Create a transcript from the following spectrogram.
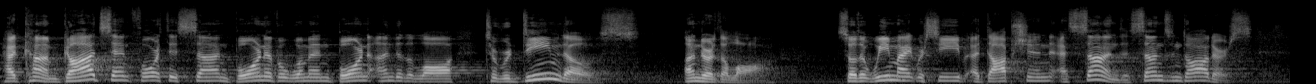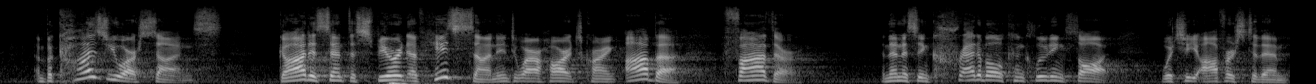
had come, God sent forth his Son, born of a woman, born under the law, to redeem those under the law so that we might receive adoption as sons, as sons and daughters. And because you are sons, God has sent the Spirit of His Son into our hearts, crying, Abba, Father. And then this incredible concluding thought, which He offers to them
